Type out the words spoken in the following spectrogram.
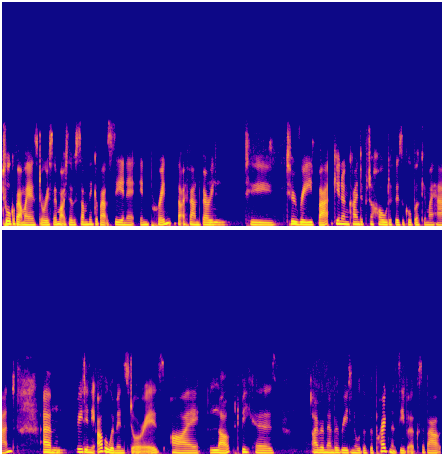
talk about my own story so much. There was something about seeing it in print that I found very mm. to to read back, you know, and kind of to hold a physical book in my hand. Um, mm. Reading the other women's stories, I loved because I remember reading all of the pregnancy books about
